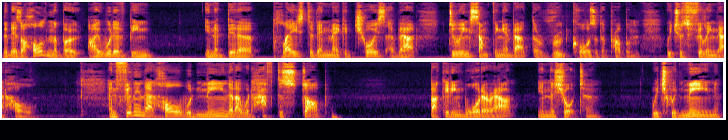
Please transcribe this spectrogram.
that there's a hole in the boat, I would have been in a better place to then make a choice about doing something about the root cause of the problem, which was filling that hole. And filling that hole would mean that I would have to stop bucketing water out in the short term, which would mean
